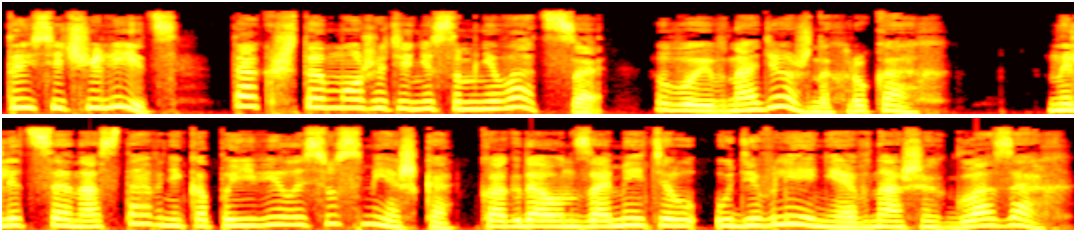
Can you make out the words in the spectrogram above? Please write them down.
тысячи лиц, так что можете не сомневаться, вы в надежных руках. На лице наставника появилась усмешка, когда он заметил удивление в наших глазах.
